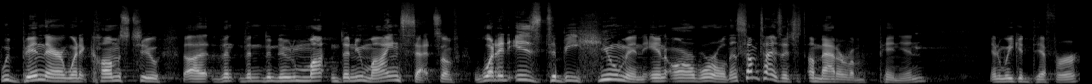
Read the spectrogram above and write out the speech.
We've been there when it comes to uh, the, the, the, new, the new mindsets of what it is to be human in our world. And sometimes it's just a matter of opinion, and we could differ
